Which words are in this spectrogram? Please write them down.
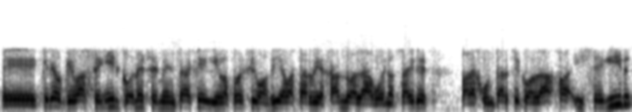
eh, creo que va a seguir con ese mensaje y en los próximos días va a estar viajando a la Buenos Aires para juntarse con la AFA y seguir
